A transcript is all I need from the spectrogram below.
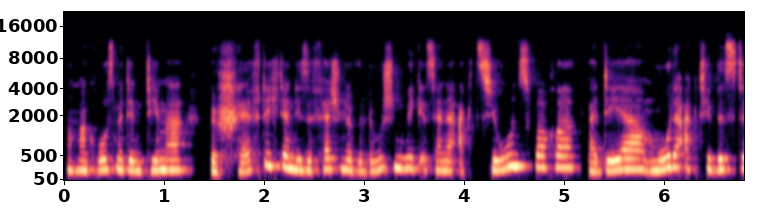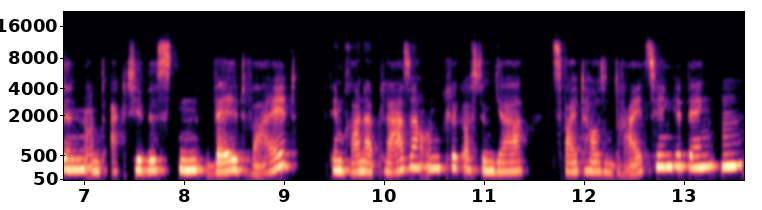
nochmal groß mit dem Thema beschäftigt, denn diese Fashion Revolution Week ist ja eine Aktionswoche, bei der Modeaktivistinnen und Aktivisten weltweit dem Rana Plaza Unglück aus dem Jahr 2013 gedenken.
